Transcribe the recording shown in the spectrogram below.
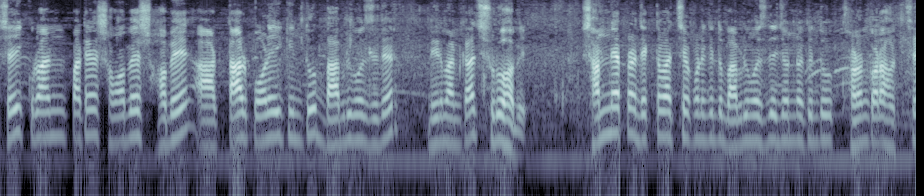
সেই কোরআন পাঠের সমাবেশ হবে আর তারপরেই কিন্তু বাবরি মসজিদের নির্মাণ কাজ শুরু হবে। সামনে আপনারা দেখতে পাচ্ছেন, ওখানে কিন্তু বাবরি মসজিদের জন্য কিন্তু খনন করা হচ্ছে।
